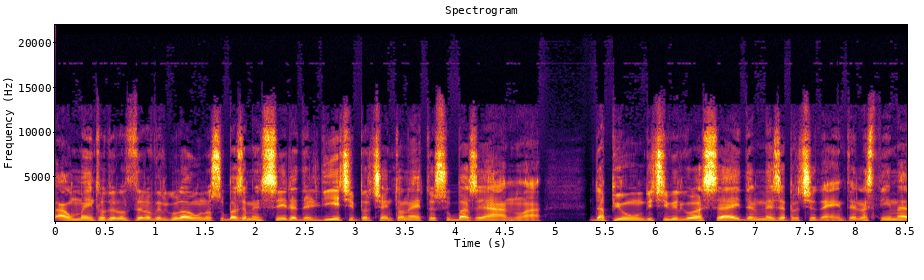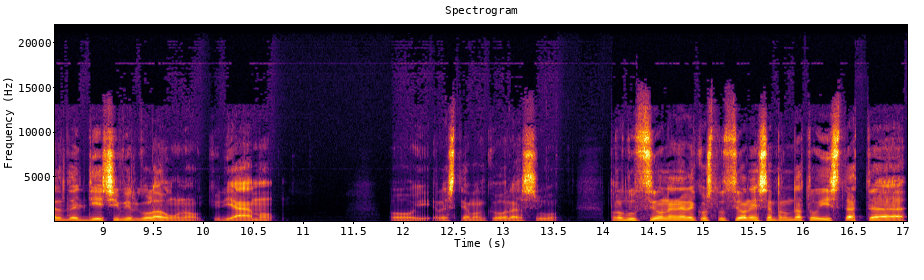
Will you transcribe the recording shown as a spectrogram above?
aumento dello 0,1 su base mensile del 10% netto su base annua, da più 11,6 del mese precedente. La stima era del 10,1. Chiudiamo. Poi restiamo ancora su produzione nelle costruzioni, è sempre un dato Istat. Eh,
